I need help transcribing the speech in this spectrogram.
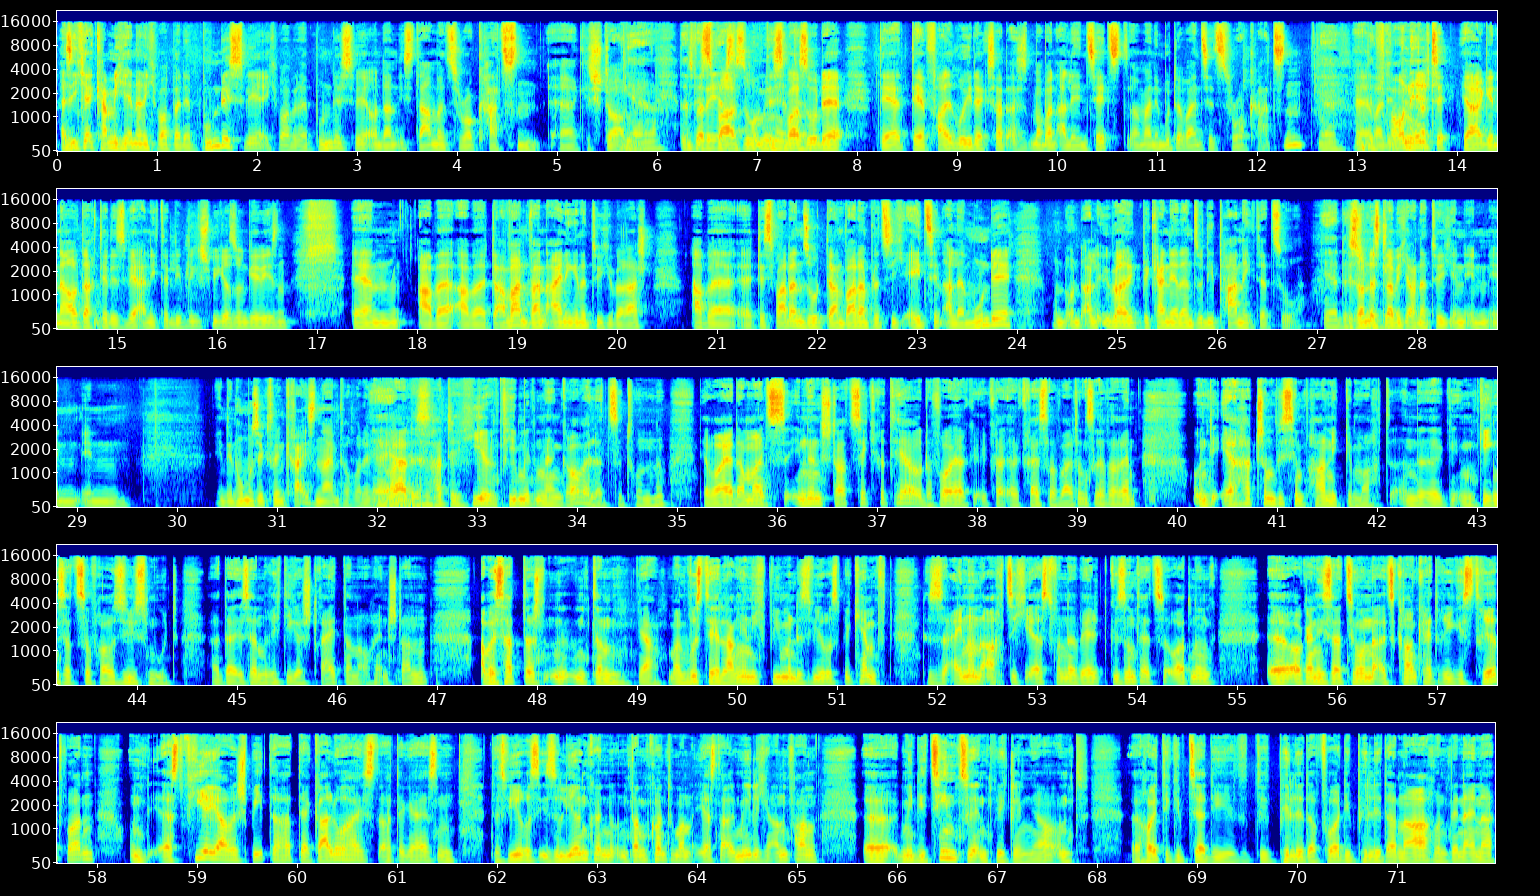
Also ich kann mich erinnern, ich war bei der Bundeswehr, ich war bei der Bundeswehr und dann ist damals Rock Hudson äh, gestorben. Ja, das, war das war so, das war so der, der, der Fall, wo jeder gesagt hat, also man waren alle entsetzt. Meine Mutter war entsetzt, Rock Hudson. der weil die Frauenheld. dachte, ja, genau, dachte, das wäre eigentlich der Lieblingsschwiegersohn gewesen. Ähm, aber, aber da waren, waren einige natürlich überrascht. Aber äh, das war dann so, dann war dann plötzlich AIDS in aller Munde und, und alle überall bekam ja dann so die Panik dazu. Ja, das Besonders, glaube ich, auch natürlich in, in, in, in in den homosexuellen Kreisen einfach, oder? Ja, ja, das hatte hier viel mit dem Herrn Grauweiler zu tun. Ne? Der war ja damals Innenstaatssekretär oder vorher äh, Kreisverwaltungsreferent und er hat schon ein bisschen Panik gemacht, äh, im Gegensatz zur Frau Süßmuth. Da ist ja ein richtiger Streit dann auch entstanden. Aber es hat dann, ja, man wusste ja lange nicht, wie man das Virus bekämpft. Das ist 81 erst von der Weltgesundheitsordnung äh, Organisation als Krankheit registriert worden. Und erst vier Jahre später hat der Gallo, heißt, hat der geheißen, das Virus isolieren können. Und dann konnte man erst allmählich anfangen, äh, Medizin zu entwickeln. Ja? Und äh, heute gibt's ja die, die Pille davor, die Pille danach. Und wenn einer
